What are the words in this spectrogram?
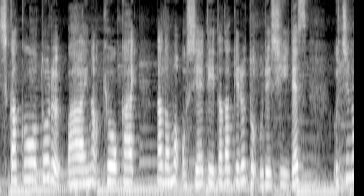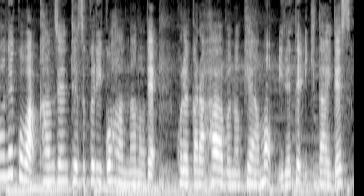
資格を取る場合の教会なども教えていただけると嬉しいです。うちの猫は完全手作りご飯なのでこれからハーブのケアも入れていきたいです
